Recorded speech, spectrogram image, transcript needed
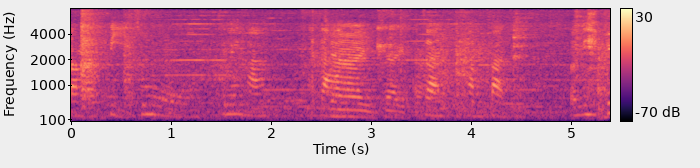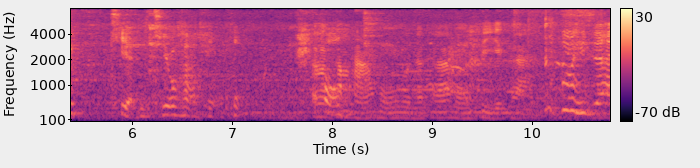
ประมาณสี่ชั่วโมงใช่ไหมคะอาจารย์ใช่ใช่ค่ะอาจารย์ไปทำฟันตอนนี้เขียนคิ้วหาหู กำลังทำหางหงอยู่นะคะหงสีค่ะ ไม่ใช่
